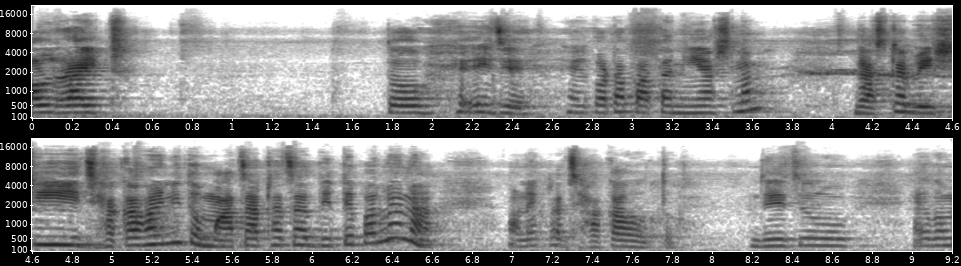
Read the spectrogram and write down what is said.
অল রাইট তো এই যে এই কটা পাতা নিয়ে আসলাম। গাছটা বেশি ঝাঁকা হয়নি তো মাচা ঠাচা দিতে পারলে না অনেকটা ঝাঁকা হতো। যেহেতু একদম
